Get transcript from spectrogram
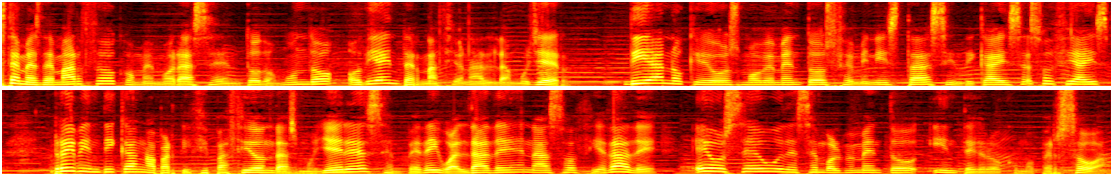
Este mes de marzo conmemorase en todo o mundo o Día Internacional da Muller, día no que os movimentos feministas, sindicais e sociais reivindican a participación das mulleres en pé de igualdade na sociedade e o seu desenvolvemento íntegro como persoa.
